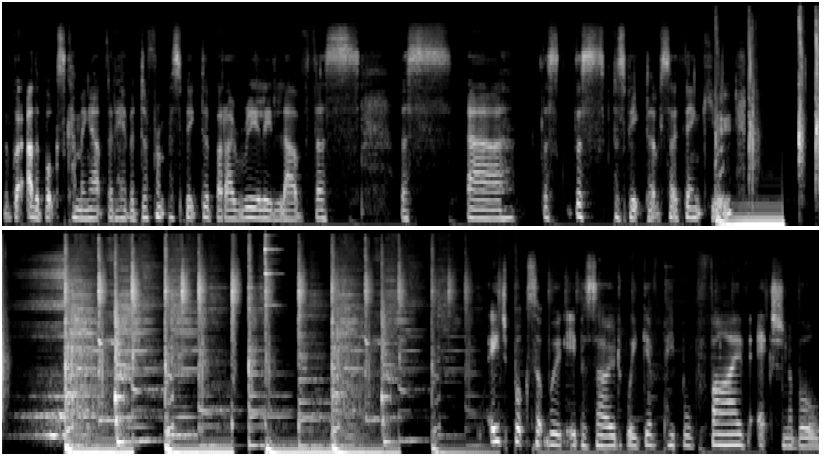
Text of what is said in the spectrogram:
we've got other books coming up that have a different perspective, but I really love this this uh, this this perspective. So thank you. Each Books at Work episode, we give people five actionable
